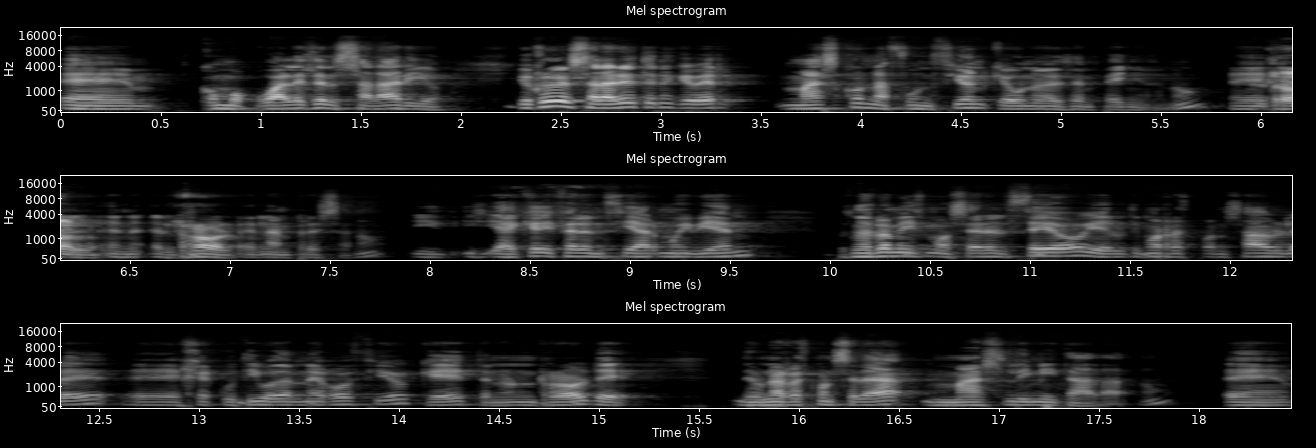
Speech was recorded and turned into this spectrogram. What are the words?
Eh, como cuál es el salario. Yo creo que el salario tiene que ver más con la función que uno desempeña, ¿no? El rol. En, en el rol en la empresa, ¿no? Y, y hay que diferenciar muy bien, pues no es lo mismo ser el CEO y el último responsable eh, ejecutivo del negocio que tener un rol de, de una responsabilidad más limitada, ¿no? Eh,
